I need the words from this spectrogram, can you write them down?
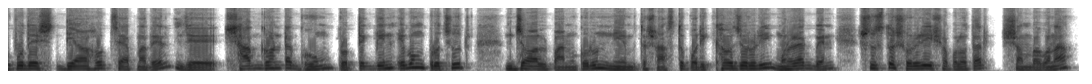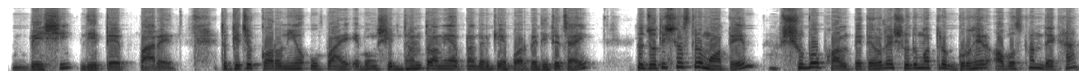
উপদেশ দেওয়া হচ্ছে আপনাদের যে সাত ঘণ্টা ঘুম প্রত্যেক দিন এবং প্রচুর জল পান করুন। নিয়মিত স্বাস্থ্য পরীক্ষাও জরুরি। মনে রাখবেন, সুস্থ শরীরই সফলতার সম্ভাবনা বেশি দিতে পারে। তো কিছু করণীয় উপায় এবং সিদ্ধান্ত আমি আপনাদেরকে পর্বে দিতে চাই। তো জ্যোতিষশাস্ত্র মতে, শুভ ফল পেতে হলে শুধুমাত্র গ্রহের অবস্থান দেখা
